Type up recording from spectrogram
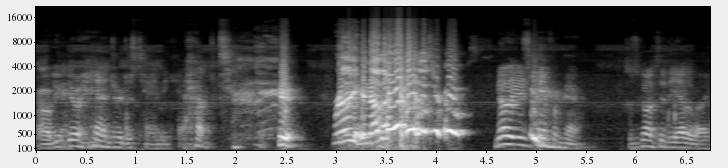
Your, Okay. your hands are just handicapped. really? Another one of those rooms? No, you just came from here. So it's going through the other way.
